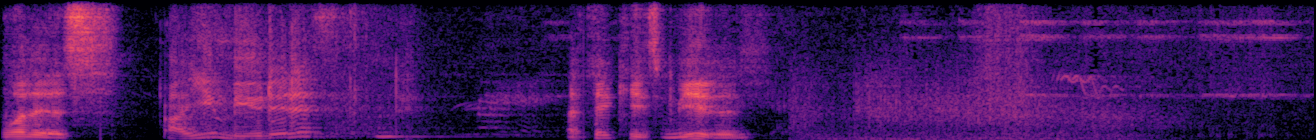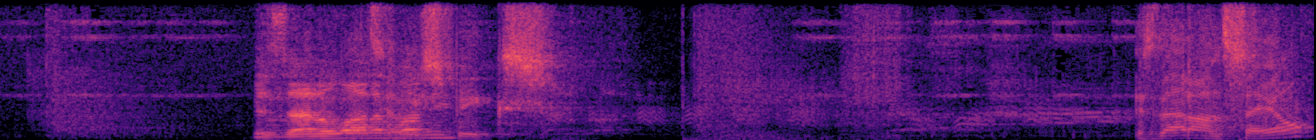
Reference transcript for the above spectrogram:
What is? Are you muted? I think he's muted. Is that a lot That's of how he money? speaks. Is that on sale?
